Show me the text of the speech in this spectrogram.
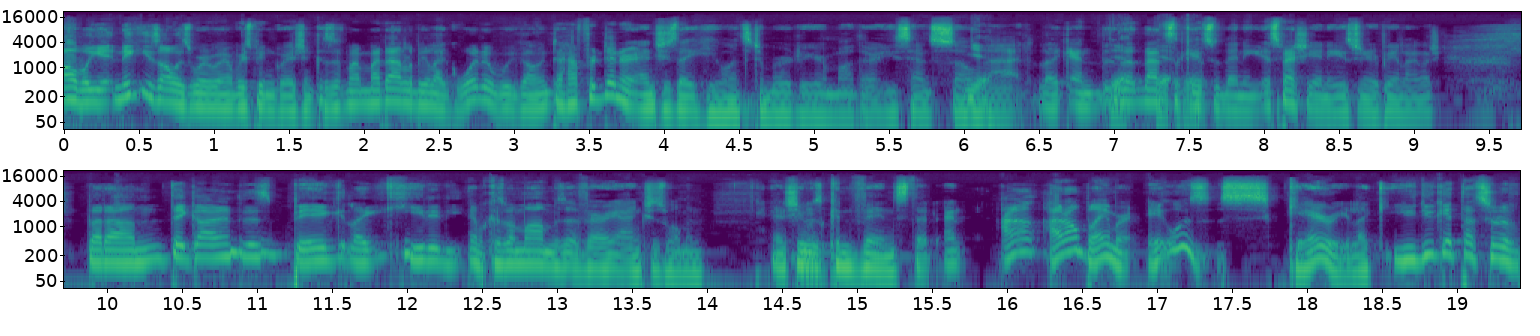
Oh, well, yeah. Nikki's always worried whenever we speak Croatian because if my, my dad will be like, "What are we going to have for dinner?" and she's like, "He wants to murder your mother. He sounds so Yeah. bad." Like, and th- Yeah, that's the case with any, especially any Eastern European language. But um, they got into this big like heated because my mom was a very anxious woman, and she Hmm. was convinced that, and I don't, I don't blame her. It was scary. Like you do get that sort of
